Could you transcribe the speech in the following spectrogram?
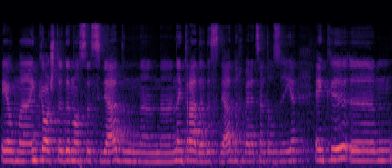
É uma encosta da nossa cidade, na, na, na, entrada da cidade, na Ribeira de Santa Luzia, em que uh,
